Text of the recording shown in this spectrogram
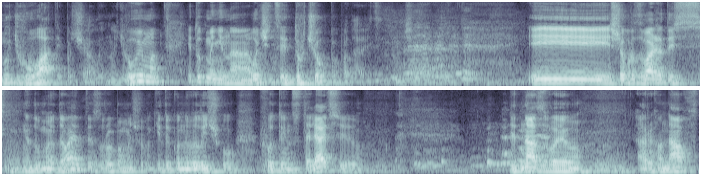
нудьгувати почали. Нудьгуємо. І тут мені на очі цей дручок попадається. І щоб розважитись, я думаю, давайте зробимо чуваки таку невеличку фотоінсталяцію під назвою Аргонавт,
